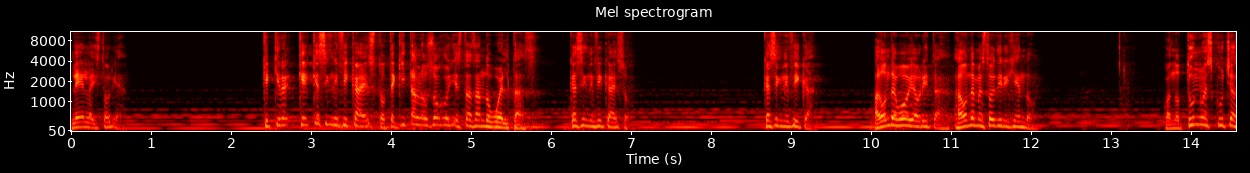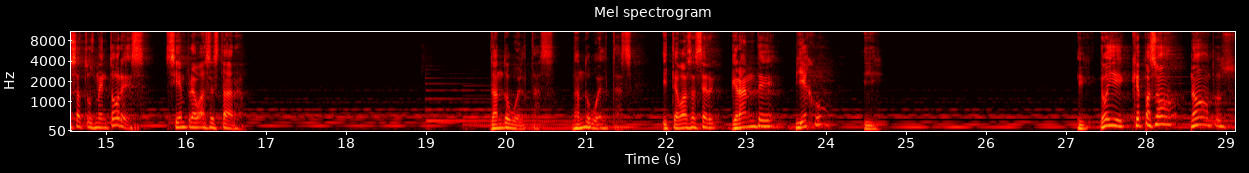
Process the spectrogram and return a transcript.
Lee la historia. ¿Qué, significa esto? Te quitan los ojos y estás dando vueltas. ¿Qué significa eso? ¿Qué significa? ¿A dónde voy ahorita? ¿A dónde me estoy dirigiendo? Cuando tú no escuchas a tus mentores, siempre vas a estar dando vueltas dando vueltas. Y te vas a hacer grande, viejo y... oye, ¿qué pasó? No, pues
